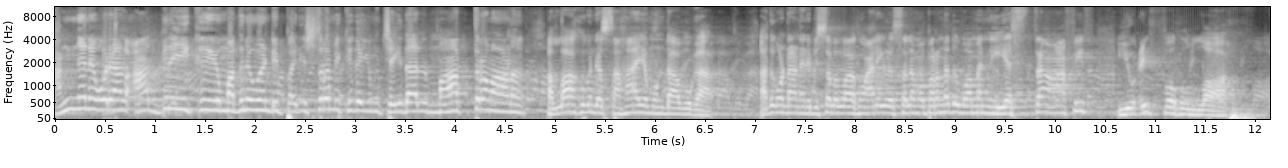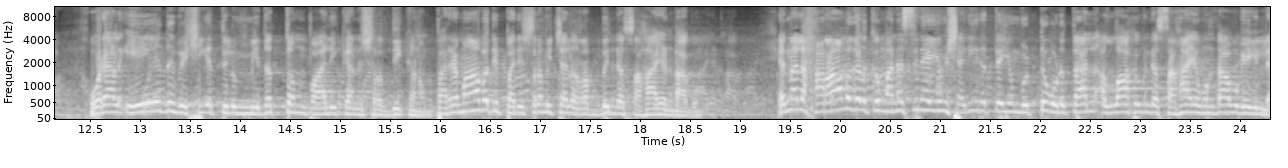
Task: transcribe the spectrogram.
അങ്ങനെ ഒരാൾ ആഗ്രഹിക്കുകയും അതിനുവേണ്ടി പരിശ്രമിക്കുകയും ചെയ്താൽ മാത്രമാണ് അള്ളാഹുവിന്റെ സഹായം ഉണ്ടാവുക. അതുകൊണ്ടാണ് നബി സല്ലല്ലാഹു അലൈഹി വസല്ലമ പറഞ്ഞത് വമൻ ഒരാൾ ഏത് വിഷയത്തിലും മിതത്വം പാലിക്കാൻ ശ്രദ്ധിക്കണം. പരമാവധി പരിശ്രമിച്ചാൽ റബ്ബിന്റെ സഹായം ഉണ്ടാകും. എന്നാൽ ഹറാമുകൾക്ക് മനസ്സിനെയും ശരീരത്തെയും വിട്ടുകൊടുത്താൽ അള്ളാഹുവിന്റെ സഹായം ഉണ്ടാവുകയില്ല.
